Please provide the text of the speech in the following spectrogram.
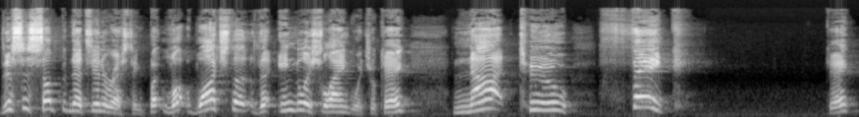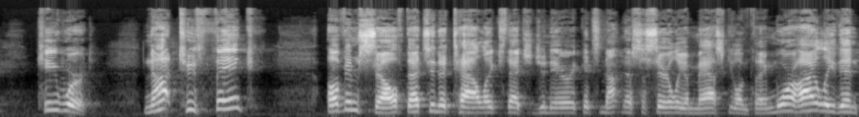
This is something that's interesting, but lo- watch the, the English language, okay? Not to think. Okay? Key word. Not to think of himself, that's in italics, that's generic, it's not necessarily a masculine thing, more highly than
